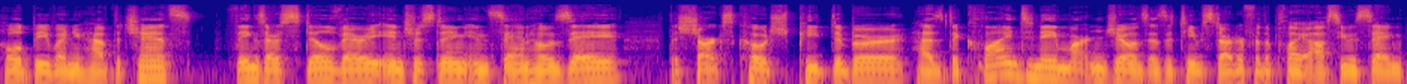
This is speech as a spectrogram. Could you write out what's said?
Holtby when you have the chance. Things are still very interesting in San Jose. The Sharks coach Pete DeBoer has declined to name Martin Jones as a team starter for the playoffs. He was saying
